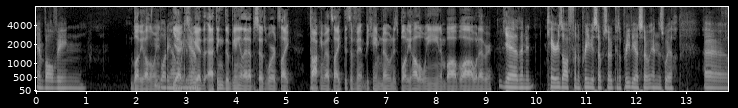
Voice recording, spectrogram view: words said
involving Bloody Halloween. Bloody Halloween. Yeah, because yeah. we had. I think the beginning of that episode is where it's like talking about it's like this event became known as Bloody Halloween and blah blah whatever. Yeah, then it carries off from the previous episode because the previous episode ends with uh,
